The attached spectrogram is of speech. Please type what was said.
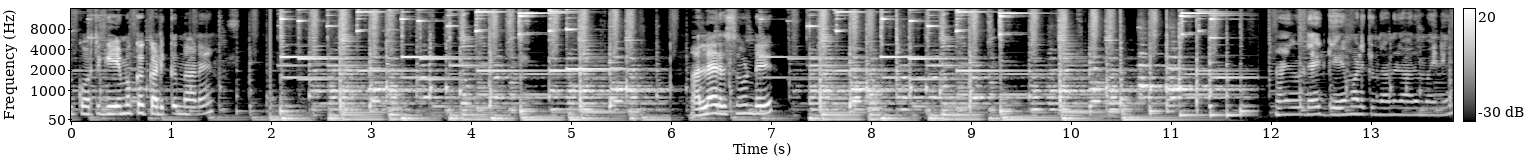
കുറച്ച് ഗെയിമൊക്കെ കളിക്കുന്നതാണ്. നല്ല രസമുണ്ട്. ഞാനിവിടെ ഗെയിം കളിക്കുന്നതാണ് ഞാനും മൈനും.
